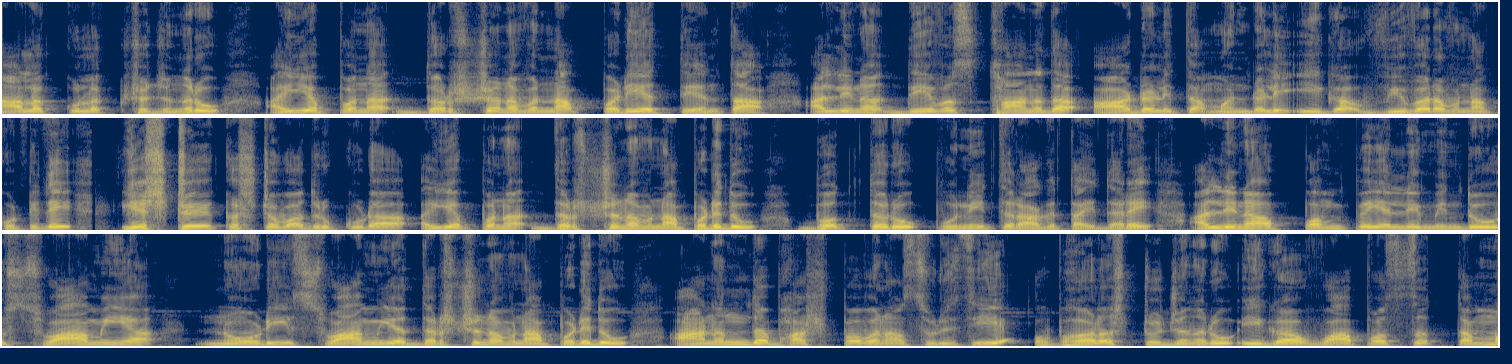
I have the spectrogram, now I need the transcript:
ನಾಲ್ಕು ಲಕ್ಷ ಜನರು ಅಯ್ಯಪ್ಪನ ದರ್ಶನವನ್ನು ಪಡೆಯುತ್ತೆ ಅಂತ ಅಲ್ಲಿನ ದೇವಸ್ಥಾನದ ಆಡಳಿತ ಮಂಡಳಿ ಈಗ ವಿವರವನ್ನು ಕೊಟ್ಟಿದೆ. ಎಷ್ಟೇ ಕಷ್ಟವಾದರೂ ಕೂಡ ಅಯ್ಯಪ್ಪನ ದರ್ಶನವನ್ನು ಪಡೆದು ಭಕ್ತರು ಪುನೀತರಾಗುತ್ತಾ ಇದ್ದಾರೆ. ಅಲ್ಲಿನ ಪಂಪೆಯಲ್ಲಿ ಮಿಂದು ಸ್ವಾಮಿಯ ನೋಡಿ ಸ್ವಾಮಿಯ ದರ್ಶನವನ್ನು ಪಡೆದು ಆನಂದ ಬಾಷ್ಪವನ್ನು ಸುರಿಸಿ ಬಹಳಷ್ಟು ಜನರು ಈಗ ವಾಪಸ್ ತಮ್ಮ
